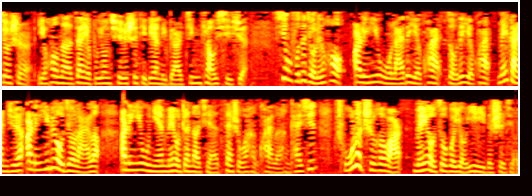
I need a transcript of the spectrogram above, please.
就是以后呢，再也不用去实体店里边精挑细选。幸福的九零后，二零一五来的也快，走的也快，没感觉，二零一六就来了。二零一五年没有赚到钱，但是我很快乐，很开心。除了吃喝玩，没有做过有意义的事情。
